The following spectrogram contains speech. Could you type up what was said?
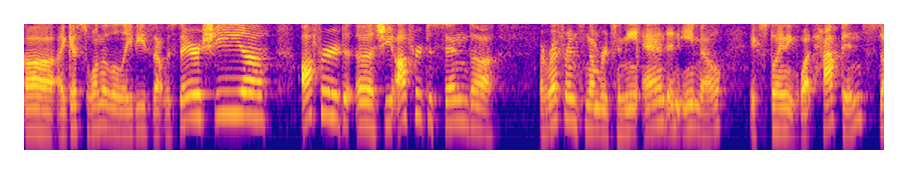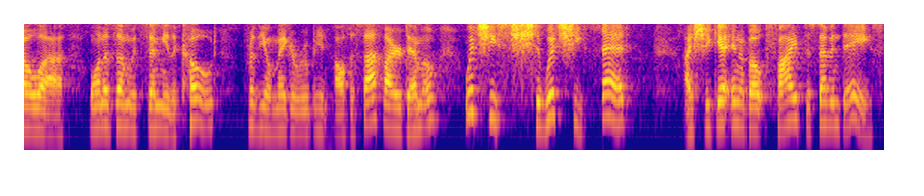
uh, I guess one of the ladies that was there, she uh, offered, uh, she offered to send uh, a reference number to me and an email explaining what happened. So uh, one of them would send me the code for the Omega Ruby and Alpha Sapphire demo, which she, which she said I should get in about five to seven days.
